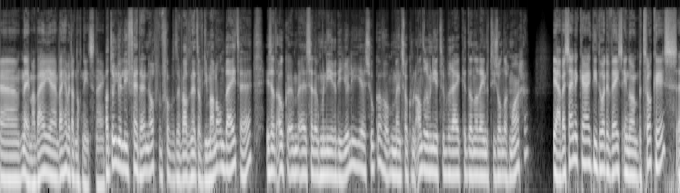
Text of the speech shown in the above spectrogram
Uh, nee, maar wij, wij hebben dat nog niet. Nee. Wat doen jullie verder nog? Bijvoorbeeld, we hadden net over die mannen ontbijten. Hè? Is dat ook, zijn dat ook manieren die jullie zoeken? Om mensen ook op een andere manier te bereiken dan alleen op die zondagmorgen? Ja, wij zijn een kerk die door de wees enorm betrokken is. Uh,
